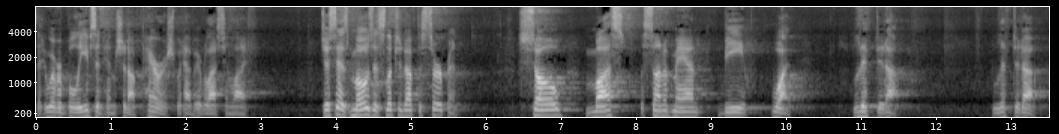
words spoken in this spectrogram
that whoever believes in him should not perish, but have everlasting life. Just as Moses lifted up the serpent, so must the Son of Man be what? Lifted up. Lifted up.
